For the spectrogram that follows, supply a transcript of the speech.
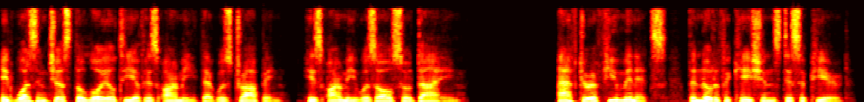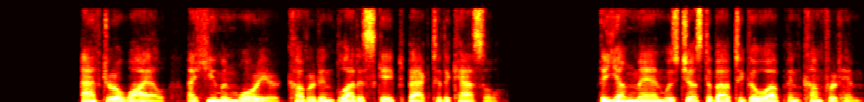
It wasn't just the loyalty of his army that was dropping, his army was also dying. After a few minutes, the notifications disappeared. After a while, a human warrior covered in blood escaped back to the castle. The young man was just about to go up and comfort him,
